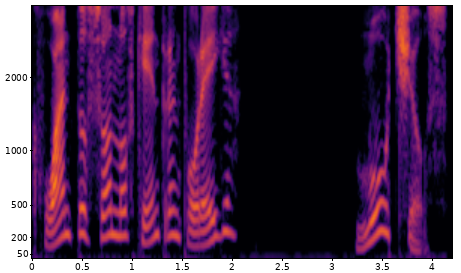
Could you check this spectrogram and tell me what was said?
cuántos son los que entran por ella? Muchos,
